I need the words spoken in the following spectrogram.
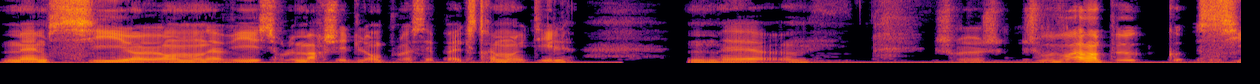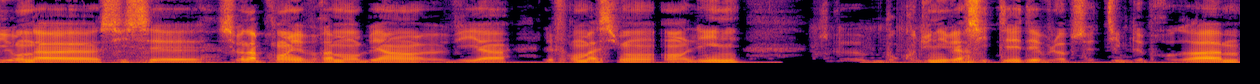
même si, euh, en mon avis, sur le marché de l'emploi, c'est pas extrêmement utile. Mais euh, je, veux voir un peu si on a, si c'est, si on apprend vraiment bien euh, via les formations en, ligne. Beaucoup d'universités développent ce type de programme.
